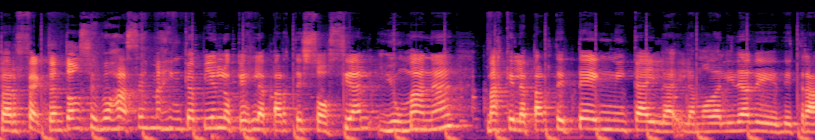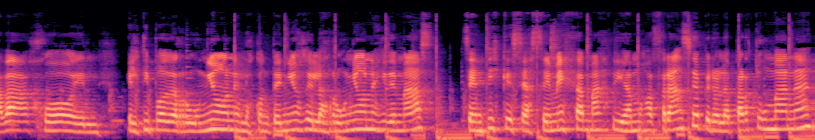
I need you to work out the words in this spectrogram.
Perfecto, entonces vos haces más hincapié en lo que es la parte social y humana, más que la parte técnica y la, modalidad de, trabajo, el, tipo de reuniones, los contenidos de las reuniones y demás. Sentís que se asemeja más, digamos, a Francia, pero la parte humana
